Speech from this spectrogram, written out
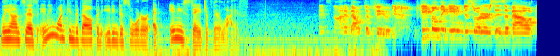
Leon says anyone can develop an eating disorder at any stage of their life. It's not about the food. People think eating disorders is about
